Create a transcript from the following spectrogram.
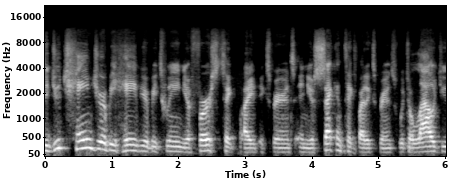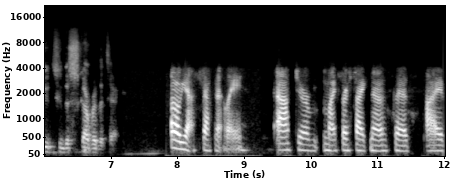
Did you change your behavior between your first tick bite experience and your second tick bite experience, which allowed you to discover the tick? Oh, yes, definitely. After my first diagnosis, I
